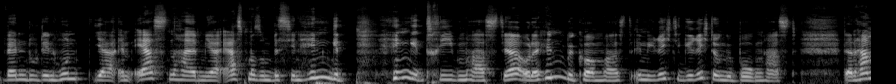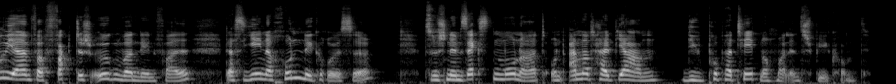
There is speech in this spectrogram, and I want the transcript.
wenn du den Hund ja im ersten halben Jahr erstmal so ein bisschen hinge hingetrieben hast, ja, oder hinbekommen hast, in die richtige Richtung gebogen hast. Dann haben wir einfach faktisch irgendwann den Fall, dass je nach Hundegröße zwischen dem sechsten Monat und anderthalb Jahren die Pubertät nochmal ins Spiel kommt.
